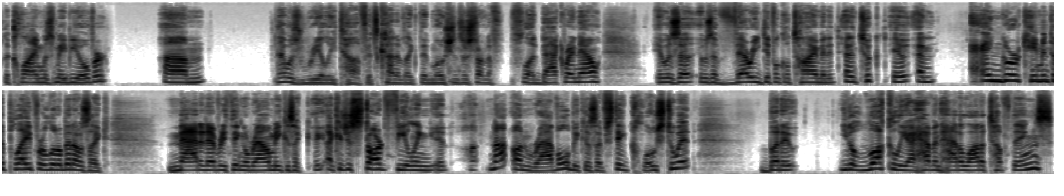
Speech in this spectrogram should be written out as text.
The climb was maybe over. Um, that was really tough. It's kind of like the emotions are starting to flood back right now. It was a it was a very difficult time, and it, and it took it, and anger came into play for a little bit. I was like mad at everything around me because I, I could just start feeling it uh, not unravel because I've stayed close to it, but it you know luckily I haven't had a lot of tough things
